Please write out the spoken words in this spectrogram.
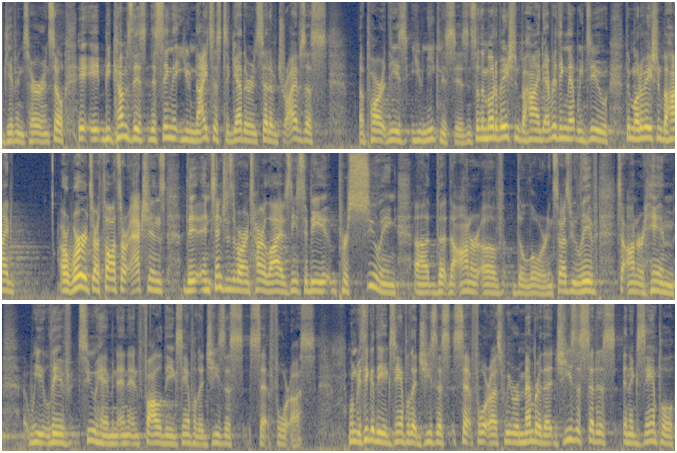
given to her, and so it, it becomes this this thing that unites us together instead of drives us apart these uniquenesses. And so the motivation behind everything that we do, the motivation behind our words, our thoughts, our actions, the intentions of our entire lives needs to be pursuing uh, the, the honor of the Lord. And so as we live to honor Him, we live to Him and, and, and follow the example that Jesus set for us when we think of the example that Jesus set for us, we remember that Jesus set us an example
